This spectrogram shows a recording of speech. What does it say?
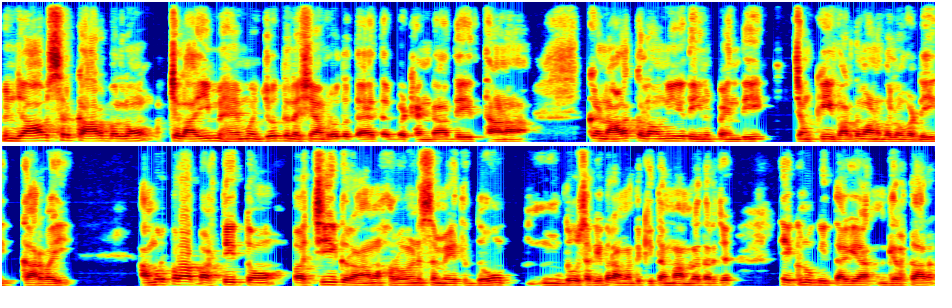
ਪੰਜਾਬ ਸਰਕਾਰ ਵੱਲੋਂ ਚਲਾਈ ਮੁਹਿੰਮ ਯੁੱਧ ਨਸ਼ਿਆਂ ਵਿਰੁੱਧ ਤਹਿਤ ਬਠਿੰਡਾ ਦੇ ਥਾਣਾ ਕਰਨਾਲ ਕਲੋਨੀ ਅਧੀਨ ਪੈਂਦੀ ਚੌਂਕੀ ਵਰਧਮਾਨ ਵੱਲੋਂ ਵੱਡੀ ਕਾਰਵਾਈ। ਅਮਰਪੁਰਾ ਬਸਤੀ ਤੋਂ 25 ਗ੍ਰਾਮ ਹੈਰੋਇਨ ਸਮੇਤ ਦੋ ਦੋ ਸਗੇ ਭਰਾਵਾਂ ਤੇ ਕੀਤਾ ਮਾਮਲਾ ਦਰਜ। ਇੱਕ ਨੂੰ ਕੀਤਾ ਗਿਆ ਗ੍ਰਿਫਤਾਰ।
